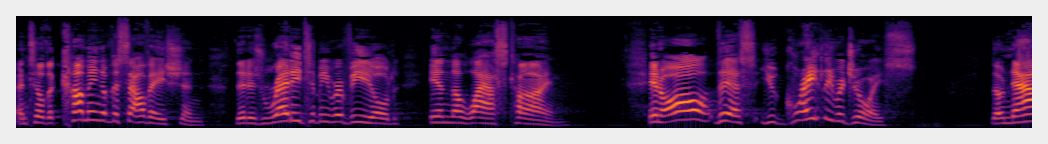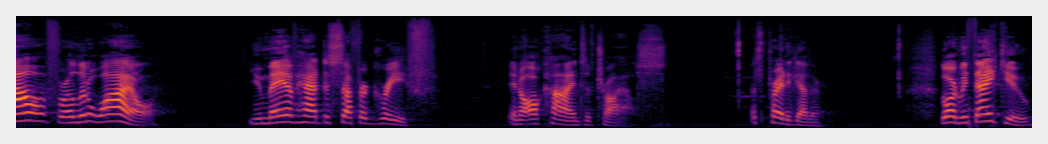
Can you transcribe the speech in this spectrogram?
until the coming of the salvation that is ready to be revealed in the last time. In all this, you greatly rejoice, though now, for a little while, you may have had to suffer grief in all kinds of trials. Let's pray together. Lord, we thank you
